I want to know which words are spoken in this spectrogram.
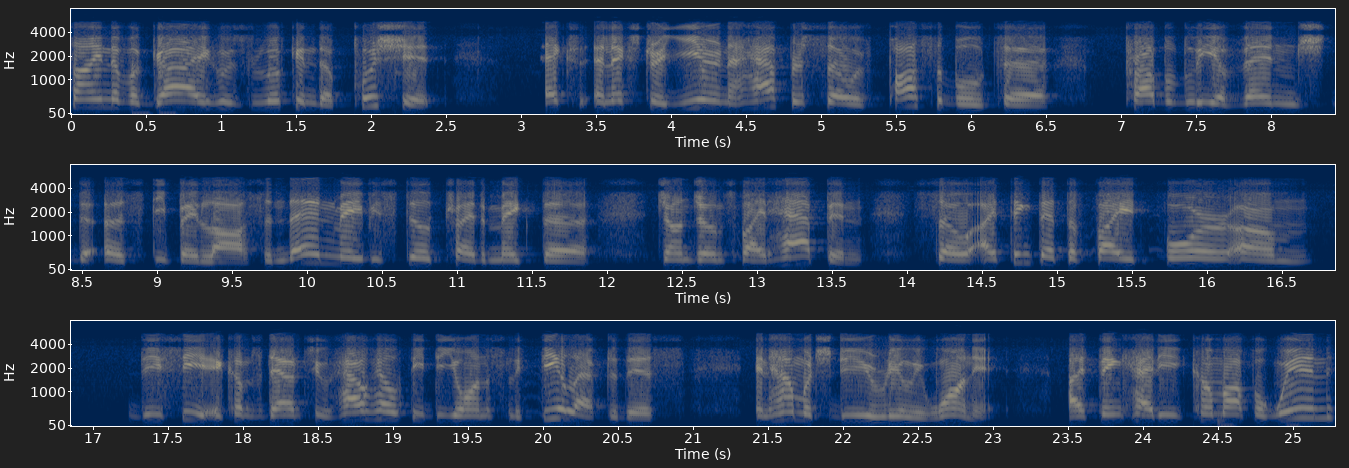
sign of a guy who's looking to push it ex, an extra year and a half or so, if possible, to probably avenge the uh, Stipe loss, and then maybe still try to make the Jon Jones fight happen. So I think that the fight for um, DC it comes down to how healthy do you honestly feel after this, and how much do you really want it. I think had he come off a win,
